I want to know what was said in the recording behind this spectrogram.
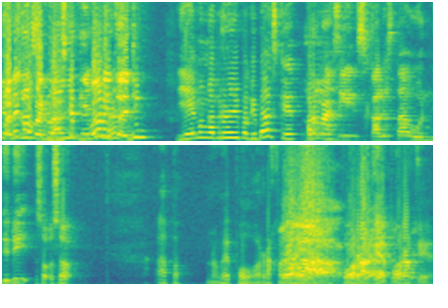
Mana kalau main basket gimana itu anjing? Ya emang nggak pernah dipakai basket. Pernah sih sekali setahun. Jadi sok-sok apa namanya porak Porak. ya. Porak ya, Porak. porak ya.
